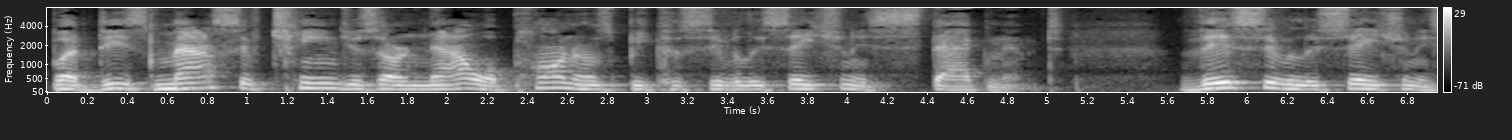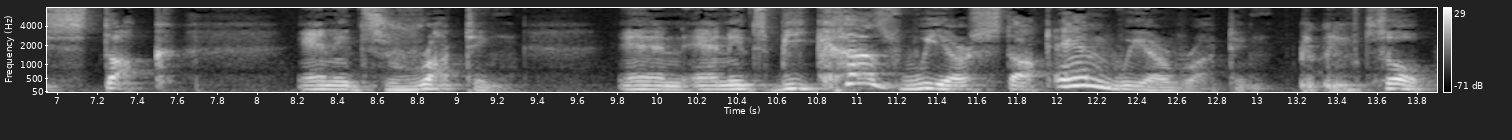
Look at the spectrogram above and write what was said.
But these massive changes are now upon us because civilization is stagnant. This civilization is stuck and it's rotting. And, and it's because we are stuck and we are rotting. so,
